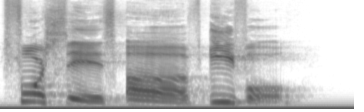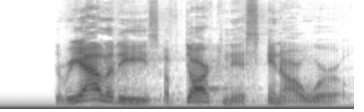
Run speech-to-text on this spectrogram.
forces of evil, the realities of darkness in our world.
